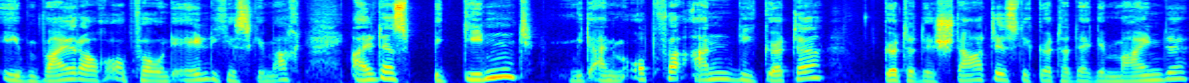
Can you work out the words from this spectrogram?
eben Weihrauchopfer und ähnliches gemacht. All das beginnt mit einem Opfer an die Götter, Götter des Staates, die Götter der Gemeinde.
